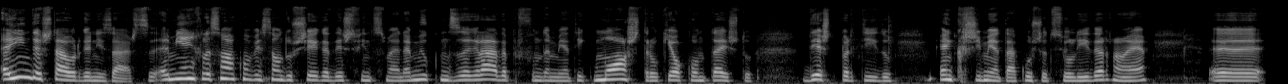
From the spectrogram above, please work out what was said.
ainda está a organizar-se. A minha, em relação à convenção do Chega deste fim de semana, a mim o que me desagrada profundamente e que mostra o que é o contexto deste partido em crescimento à custa do seu líder, não é? Ah,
